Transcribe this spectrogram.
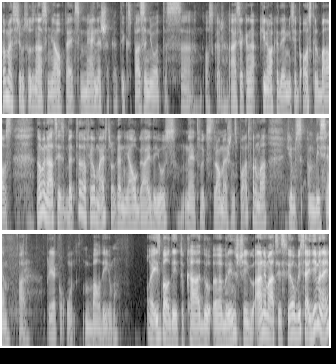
To mēs jums uzzināsim jau pēc mēneša, kad tiks paziņotas uh, Oskara ASV Kinoakadēmijas, jeb Oskara balvas nominācijas, bet uh, filma Maestro gan jau gaida jūs Netflix straumēšanas platformā. Jums visiem par prieku un baudījumu! Lai izbaudītu kādu uh, brīnišķīgu animācijas filmu visai ģimenei.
